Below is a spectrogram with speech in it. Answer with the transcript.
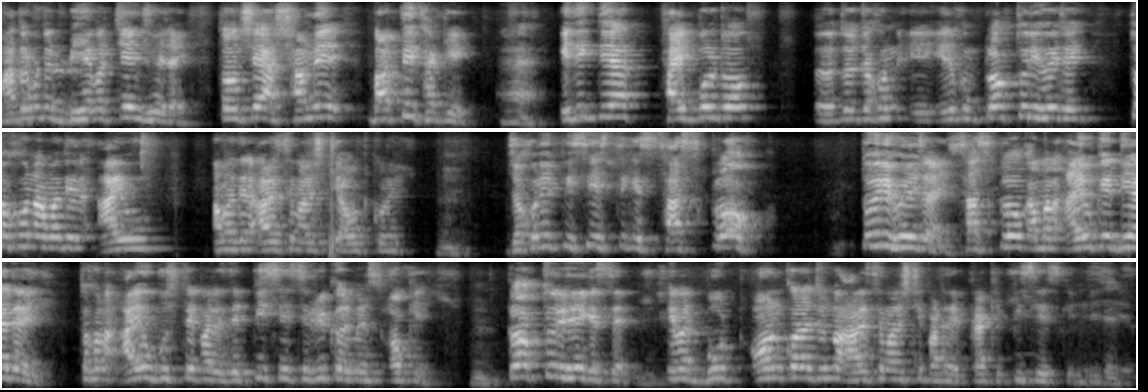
মাদারবোর্ডের বিহেভিয়ার চেঞ্জ হয়ে যায়। তখন সে সামনে বাড়তেই থাকে। হ্যাঁ। এদিক দিয়ে ফাইভ ভোল্টও যখন এরকম ক্লক তৈরি হয়ে যায় তখন আমাদের আয়ু আমাদের আরএসএম আরএসটি আউট করে। যখনই পিসিএস থেকে সাস ক্লক তৈরি হয়ে যায় সাস ক্লক আমার আয়ুকে দিয়ে দেয় তখন আয়ু বুঝতে পারে যে পিসিএস এর রিকোয়ারমেন্টস ওকে ক্লক তৈরি হয়ে গেছে। এবার বুট অন করার জন্য আর আরএসএম আরএসটি পাঠায় কাকে? পিসিএস কে। PCS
